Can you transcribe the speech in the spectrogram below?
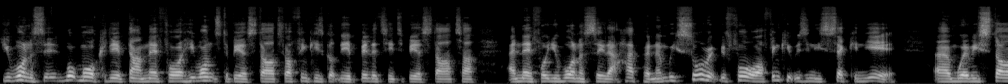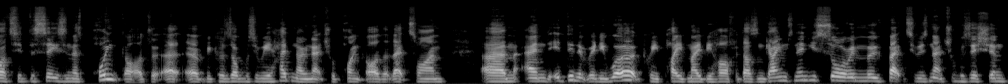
you want to see what more could he have done? Therefore, he wants to be a starter. I think he's got the ability to be a starter, and therefore you want to see that happen. And we saw it before. I think it was in his second year um, where he started the season as point guard uh, uh, because obviously we had no natural point guard at that time. Um, and it didn't really work. We played maybe half a dozen games, and then you saw him move back to his natural position,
